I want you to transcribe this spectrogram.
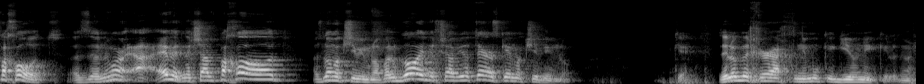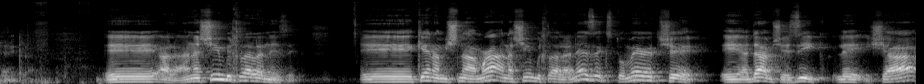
פחות, אז אני אומר, אה, עבד נחשב פחות, אז לא מקשיבים לו, אבל גוי נחשב יותר, אז כן מקשיבים לו. כן, זה לא בהכרח נימוק הגיוני, כאילו, זה מה שנקרא. אה, הלאה, אנשים בכלל הנזק. אה, כן, המשנה אמרה, אנשים בכלל הנזק, זאת אומרת שאדם שהזיק לאישה,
